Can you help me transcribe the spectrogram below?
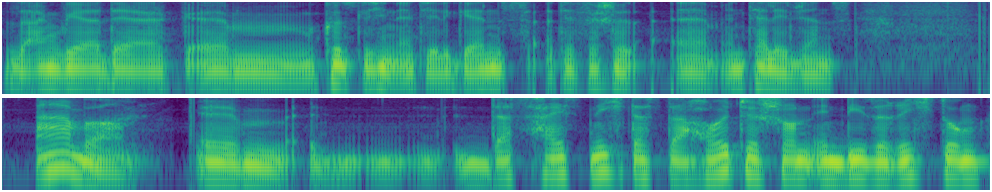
sagen wir der ähm, künstlichen Intelligenz, Artificial äh, Intelligence. Aber ähm, das heißt nicht, dass da heute schon in diese Richtung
